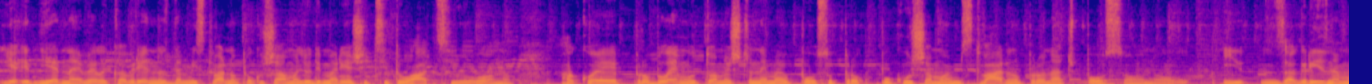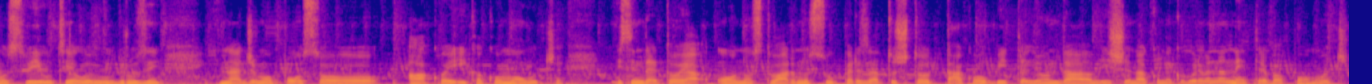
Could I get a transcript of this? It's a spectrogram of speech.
Je- jedna je velika vrijednost da mi stvarno pokušavamo ljudima riješiti situaciju. Ono. Ako je problem u tome što nemaju posao, pro- pokušamo im stvarno pronaći posao. Ono, I zagriznemo svi u cijeloj udruzi i nađemo posao ako je i kako moguće. Mislim da je to ja, ono stvarno super zato što takva obitelj onda više nakon nekog vremena ne treba pomoć.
